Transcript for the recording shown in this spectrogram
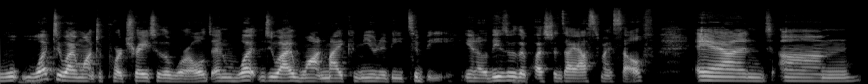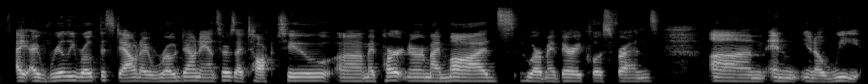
what do I want to portray to the world and what do I want my community to be? You know, these are the questions I asked myself. And um, I, I, really wrote this down. I wrote down answers. I talked to uh, my partner, my mods, who are my very close friends. Um, and, you know, we,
